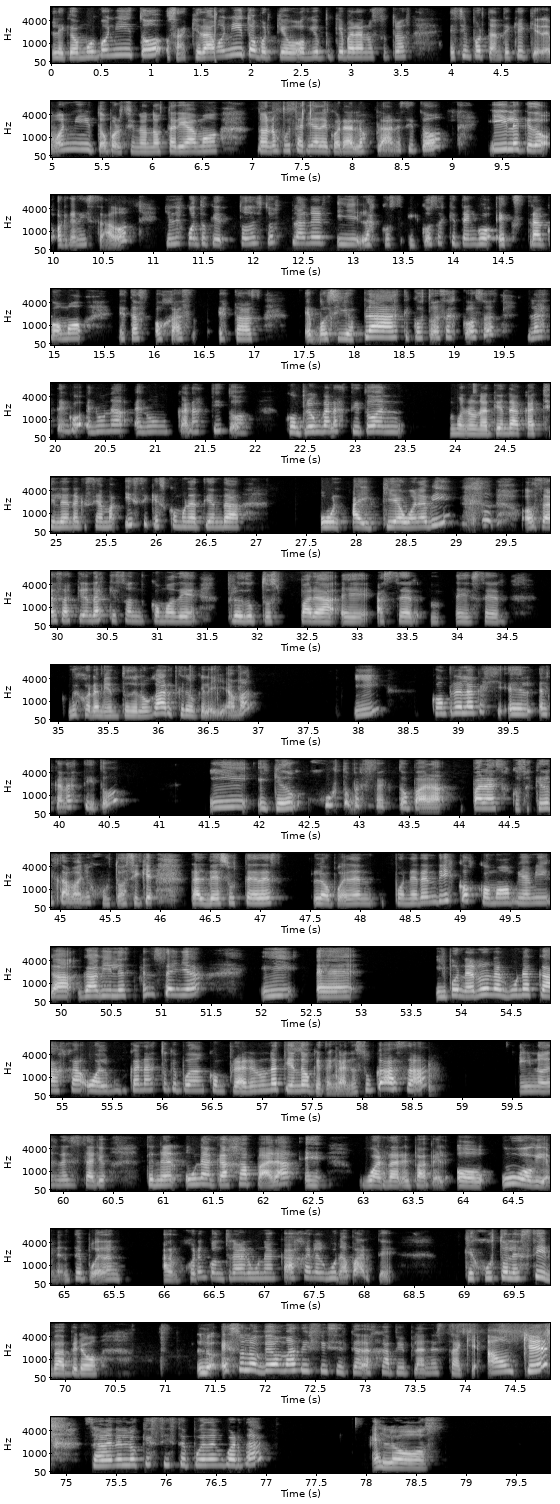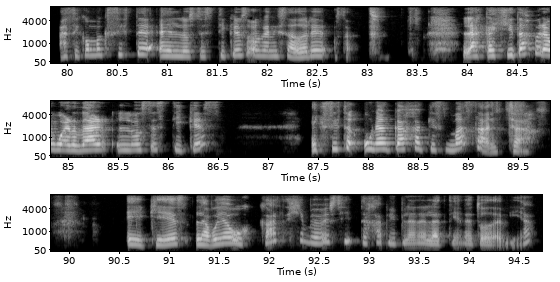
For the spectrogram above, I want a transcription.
le quedó muy bonito, o sea, queda bonito porque obvio que para nosotros es importante que quede bonito, por si no, no estaríamos, no nos gustaría decorar los planes y todo, y le quedó organizado. Yo les cuento que todos estos planners y las cosas, y cosas que tengo extra como estas hojas, estas eh, bolsillos plásticos, todas esas cosas, las tengo en, una, en un canastito compré un canastito en, bueno, una tienda acá chilena que se llama Easy, que es como una tienda, un IKEA wannabe, o sea, esas tiendas que son como de productos para eh, hacer, hacer mejoramiento del hogar, creo que le llaman. Y compré el, canastito y, y, quedó justo perfecto para, para esas cosas, quedó el tamaño justo. Así que tal vez ustedes lo pueden poner en discos como mi amiga Gaby les enseña y, eh, y ponerlo en alguna caja o algún canasto que puedan comprar en una tienda o que tengan en su casa. Y no es necesario tener una caja para eh, guardar el papel. O u, obviamente puedan a lo mejor encontrar una caja en alguna parte que justo les sirva, pero eso lo veo más difícil que de Happy Planner saque. Aunque, ¿saben en lo que sí se pueden guardar? En los, así como existe en los stickers organizadores, o sea, las cajitas para guardar los stickers, existe una caja que es más ancha, eh, que es, la voy a buscar, déjenme ver si The Happy Planner la tiene todavía,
